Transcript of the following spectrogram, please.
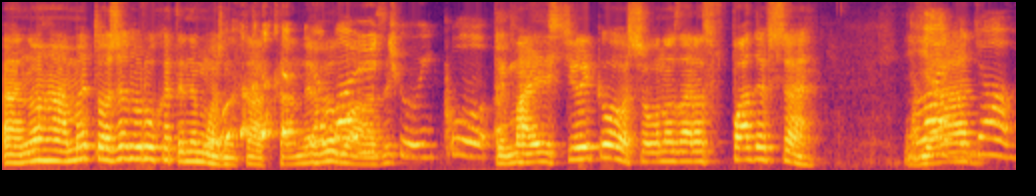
А ногами теж рухати не можна. Так, та не я маю вилазить. чуйку. Ти маєш чуйку, що воно зараз впаде все. Давай, Я, витягуй.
